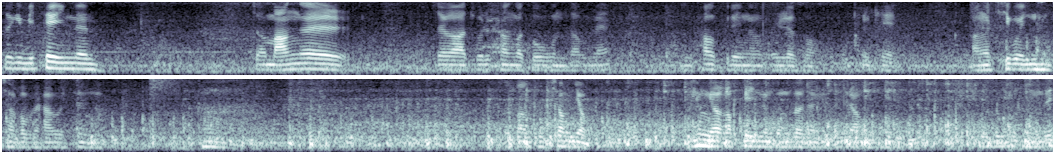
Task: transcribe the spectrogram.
저기 밑에 있는 저 망을 제가 조립한 거 도와본 다음에 이 타워 크레인을 올려서 이렇게 망을 치고 있는 작업을 하고 있습니다. 저건 부평역 부평역 앞에 있는 공사장에서 일하고 무서운데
